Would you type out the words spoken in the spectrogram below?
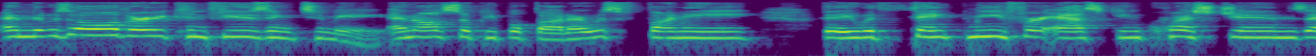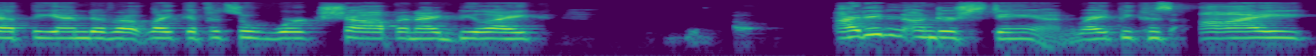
And it was all very confusing to me. And also people thought i was funny. They would thank me for asking questions at the end of it like if it's a workshop and i'd be like I didn't understand, right? Because I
